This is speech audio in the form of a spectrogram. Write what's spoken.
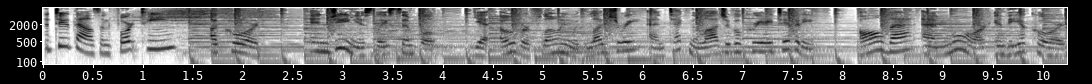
The 2014 Accord. Ingeniously simple, yet overflowing with luxury and technological creativity. All that and more in the Accord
